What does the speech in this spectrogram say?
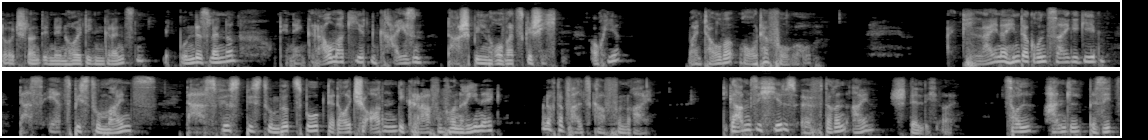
Deutschland in den heutigen Grenzen mit Bundesländern und in den grau markierten Kreisen, da spielen Roberts Geschichten. Auch hier mein Tauber rot hervorgehoben. Ein kleiner Hintergrund sei gegeben, das Erzbistum Mainz, das Fürstbistum Würzburg, der Deutsche Orden, die Grafen von Rieneck und auch der Pfalzgraf von Rhein. Die gaben sich hier des Öfteren ein, stell dich ein. Zoll, Handel, Besitz,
